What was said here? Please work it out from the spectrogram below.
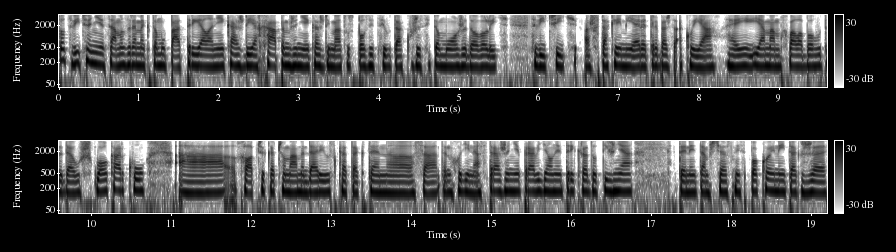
to cvičenie samozrejme k tomu patrí, ale nie každý, ja chápem, že nie každý má tú pozíciu takú, že si to môže dovoliť cvičiť až v takej miere, treba ako ja. Hej, ja mám, chvala Bohu, teda už škôlkarku a chlapčeka, čo máme Dariuska, tak ten e, sa, ten chodí na stráženie pravidelne trikrát do týždňa, ten je tam šťastný, spokojný, takže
